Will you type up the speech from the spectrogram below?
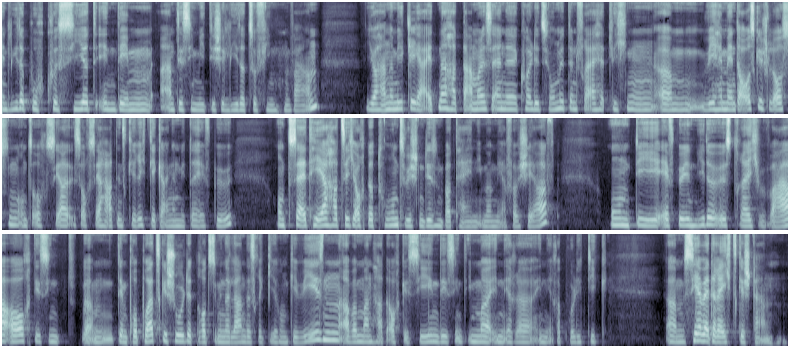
ein Liederbuch kursiert, in dem antisemitische Lieder zu finden waren. Johanna Mikl-Leitner hat damals eine Koalition mit den Freiheitlichen ähm, vehement ausgeschlossen und auch sehr, ist auch sehr hart ins Gericht gegangen mit der FPÖ. Und seither hat sich auch der Ton zwischen diesen Parteien immer mehr verschärft. Und die FPÖ in Niederösterreich war auch, die sind ähm, dem Proports geschuldet, trotzdem in der Landesregierung gewesen, aber man hat auch gesehen, die sind immer in ihrer, in ihrer Politik ähm, sehr weit rechts gestanden.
